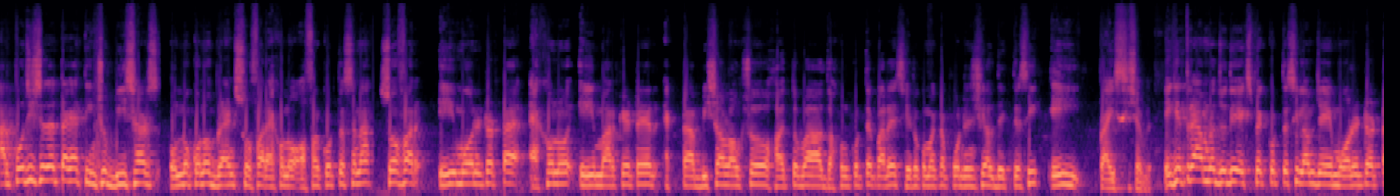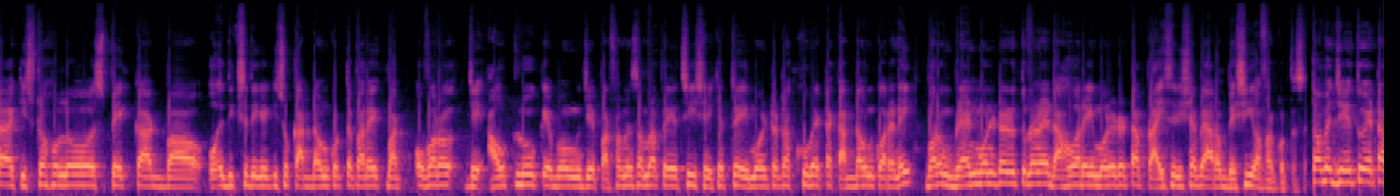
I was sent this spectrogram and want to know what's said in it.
আর পঁচিশ হাজার টাকায় তিনশো বিশ হার্স অন্য কোনো ব্র্যান্ড সোফার এখনও অফার করতেছে না। সোফার এই মনিটরটা এখনও এই মার্কেটের একটা বিশাল অংশ হয়তো বা দখল করতে পারে, সেরকম একটা পোটেনশিয়াল দেখতেছি এই প্রাইস হিসেবে। এক্ষেত্রে আমরা যদি এক্সপেক্ট করতেছিলাম যে এই মনিটরটা কিছুটা হলো স্পেক কাট বা এদিক সেদিকে কিছু কাট ডাউন করতে পারে বাট ওভারঅল যে আউটলুক এবং যে পারফরমেন্স আমরা পেয়েছি, সেই ক্ষেত্রে এই মনিটরটা খুব একটা কাট ডাউন করে নেই, বরং ব্র্যান্ড মনিটরের তুলনায় ডাহুয়ার এই মনিটরটা প্রাইসের হিসাবে আরও বেশি অফার করতেছে। তবে যেহেতু এটা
